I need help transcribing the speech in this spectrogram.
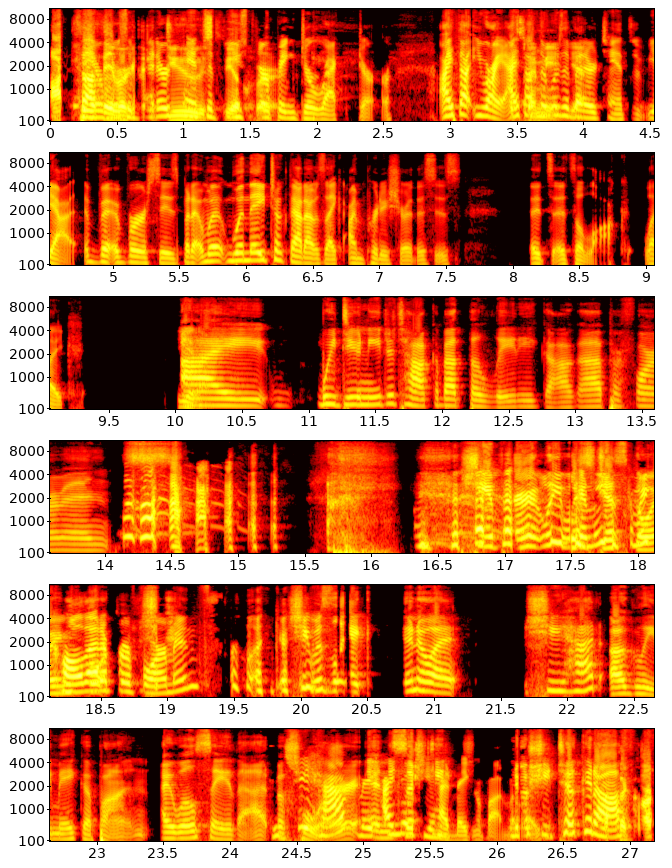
I thought there they was were a better do chance of Spielberg. usurping director. I thought you're right. I That's what thought I there was a yeah. better chance of yeah versus, but when, when they took that, I was like, I'm pretty sure this is it's it's a lock. Like, you know. I we do need to talk about the Lady Gaga performance. she apparently was Can we, just can we going call that a for- performance? like, She was like, you know what? She had ugly makeup on. I will say that before. she had. Ma- and I know so she, had makeup on. No, like, she took it Off the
